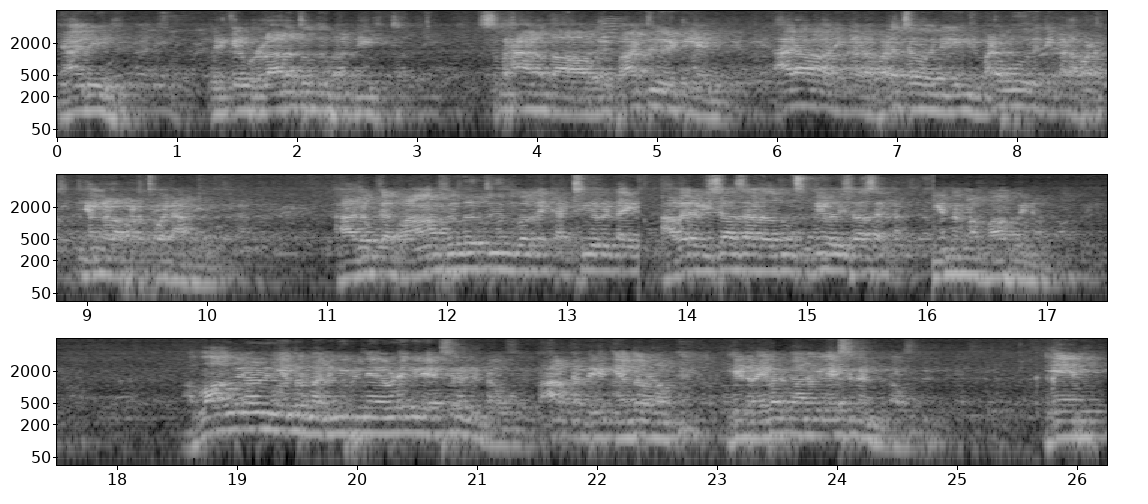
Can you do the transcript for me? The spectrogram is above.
ഞാൻ ഒരിക്കൽ ഉള്ളാളത്തൊന്ന് പറഞ്ഞു സുഹാനത ഒരു പാട്ട് കേട്ടിയാൽ ആരാ നിങ്ങളെ പടച്ചവന്? മടവൂര് നിങ്ങളെ വടച്ച ഞങ്ങളെ വടച്ചവനാണ് അതൊക്കെ റാഫിദത്ത് എന്ന് പറഞ്ഞ കക്ഷികളുണ്ടായി. അവരെ വിശ്വാസമാണ് അതൊന്നും സുഖിയുടെ വിശ്വാസമല്ല. നിയന്ത്രണം അള്ളാഹുവിനാണ്. അള്ളാഹുവിനാണ് നിയന്ത്രണം. അല്ലെങ്കിൽ പിന്നെ എവിടെയെങ്കിലും ആക്സിഡന്റ് ഉണ്ടാവും. ആർക്കെന്തെങ്കിലും നിയന്ത്രണം? ഈ ഡ്രൈവർക്കാണെങ്കിൽ ആക്സിഡന്റ് ഉണ്ടാവും. ഏൻ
